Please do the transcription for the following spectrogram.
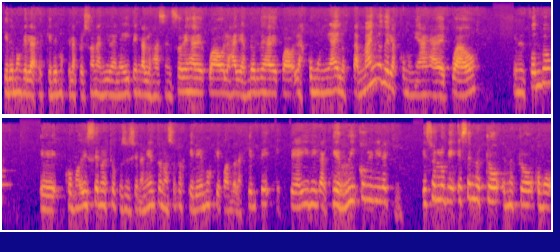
queremos que, queremos que las personas vivan ahí, tengan los ascensores adecuados, las áreas verdes adecuadas, las comunidades, los tamaños de las comunidades adecuados. En el fondo, eh, como dice nuestro posicionamiento, nosotros queremos que cuando la gente esté ahí diga, qué rico vivir aquí. Eso es lo que, ese es nuestro, nuestro como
